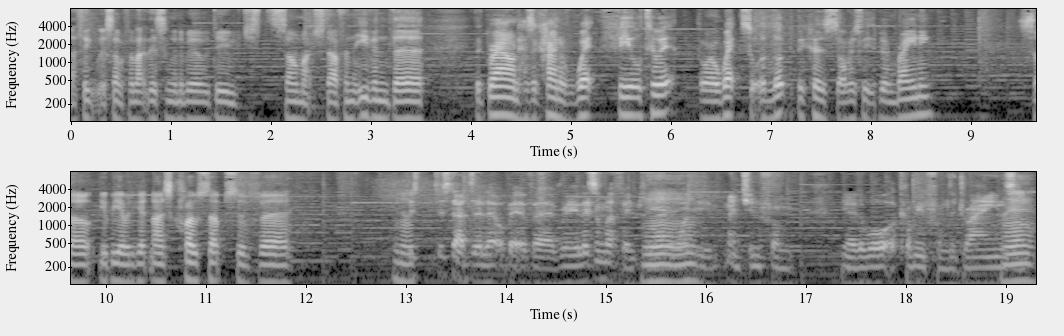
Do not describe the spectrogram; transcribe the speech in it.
I think with something like this, I'm going to be able to do just so much stuff, and even the the ground has a kind of wet feel to it, or a wet sort of look, because obviously it's been raining. So you'll be able to get nice close-ups of, uh, you know, Just, just adds a little bit of uh, realism, I think. You Yeah, know, what you mentioned from you know the water coming from the drains. yeah. and,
